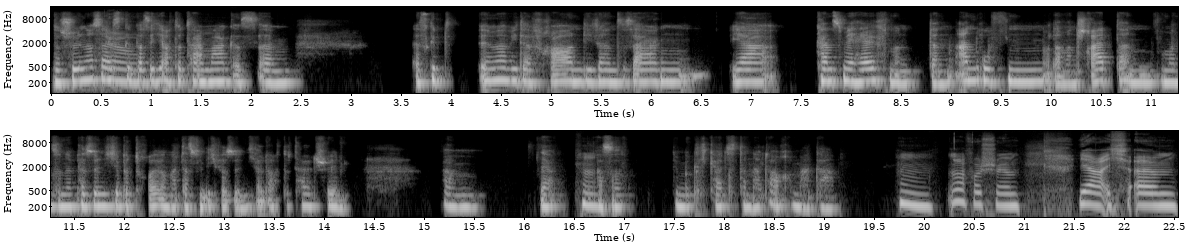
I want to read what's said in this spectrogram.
Das Schöne ist, halt, ja. was ich auch total mag, ist, ähm, es gibt immer wieder Frauen, die dann so sagen, ja, kannst mir helfen und dann anrufen oder man schreibt dann, wo man so eine persönliche Betreuung hat. Das finde ich persönlich halt auch total schön. Ähm, ja, hm. also die Möglichkeit ist dann halt auch immer da. Hm. Ja, voll schön. Ja, ich, ähm,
